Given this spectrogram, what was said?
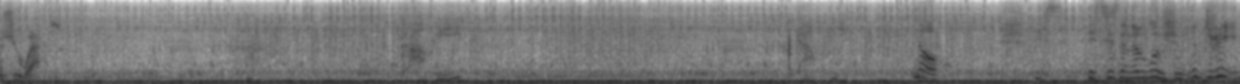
As you ask. No. This, this is an illusion, a dream.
